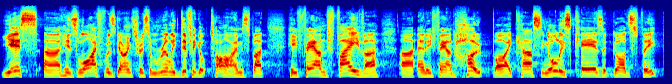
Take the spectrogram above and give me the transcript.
Yes, uh, his life was going through some really difficult times, but he found favor uh, and he found hope by casting all his cares at God's feet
